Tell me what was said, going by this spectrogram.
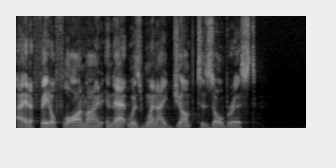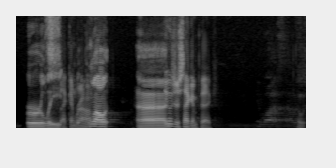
I had a fatal flaw in mine, and that was when I jumped to Zobrist early. Second round? Well, uh, It was your second pick. It was.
